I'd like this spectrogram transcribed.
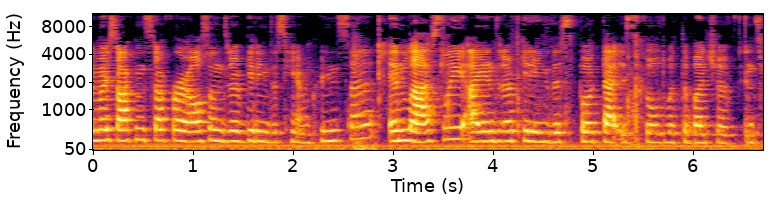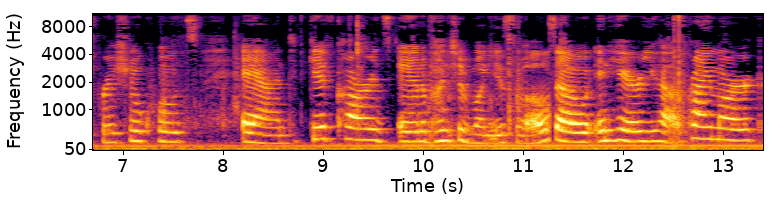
In my stocking stuffer, I also ended up getting this ham cream set. And lastly, I ended up getting this book that is filled with a bunch of inspirational quotes and gift cards and a bunch of money as well. So in here you have Primark,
